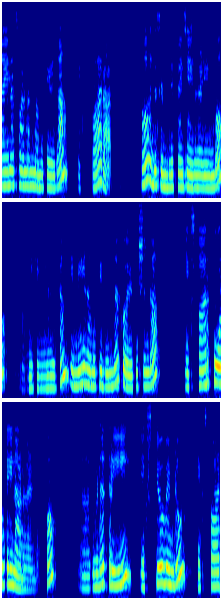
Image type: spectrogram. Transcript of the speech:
minus one എന്ന് നമുക്ക് എഴുതാം. എക്സ് പവർ ആർ അപ്പോൾ ഇത് സിംപ്ലിഫൈ ചെയ്ത് കഴിയുമ്പോൾ എനിക്ക് ഇങ്ങനെ കിട്ടും. ഇനി നമുക്ക് ഇതിൽ നിന്ന് കോയിഫിഷ്യന്റ് എക്സ് പവർ ഫോർട്ടീൻ ആണ് വേണ്ടത്. അപ്പോൾ ഇവിടെ three x cube into x power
